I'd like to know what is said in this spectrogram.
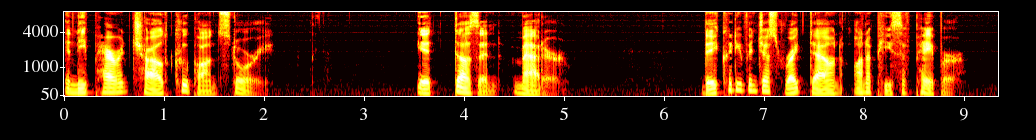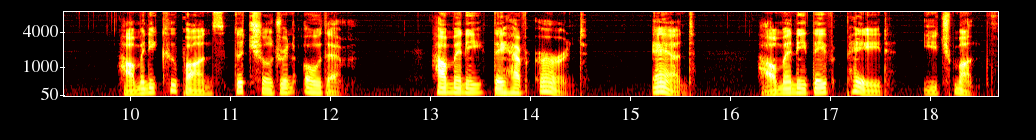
in the parent-child coupon story? It doesn't matter. They could even just write down on a piece of paper how many coupons the children owe them, how many they have earned, and how many they've paid each month.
